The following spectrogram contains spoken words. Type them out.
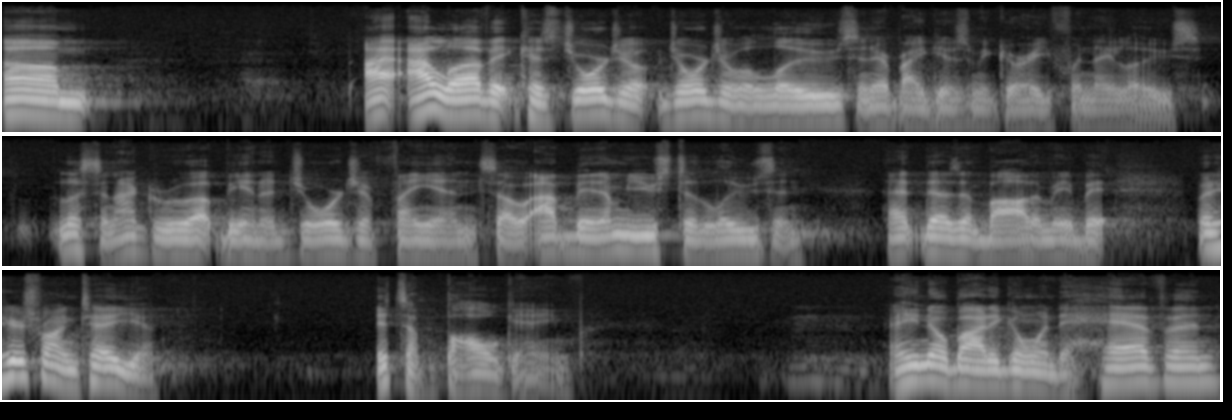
Um, I, I love it because Georgia, Georgia will lose, and everybody gives me grief when they lose. Listen, I grew up being a Georgia fan, so I've been, I'm used to losing. That doesn't bother me. But, but here's what I can tell you it's a ball game. Ain't nobody going to heaven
